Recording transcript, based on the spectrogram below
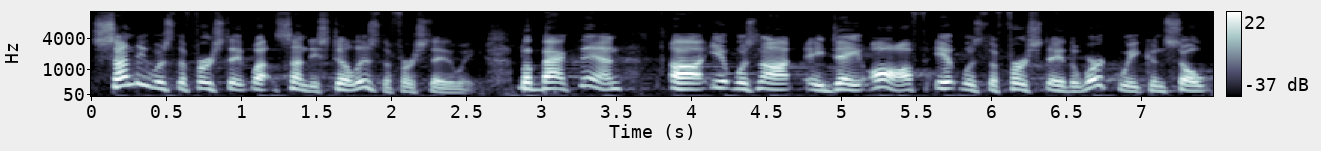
Sunday was the first day, well, Sunday still is the first day of the week. But back then, uh, it was not a day off, it was the first day of the work week. And so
